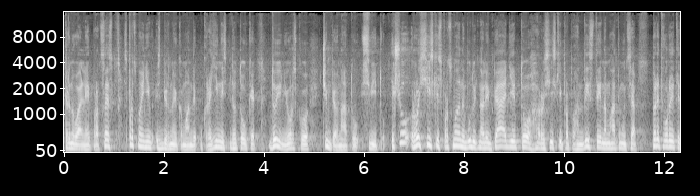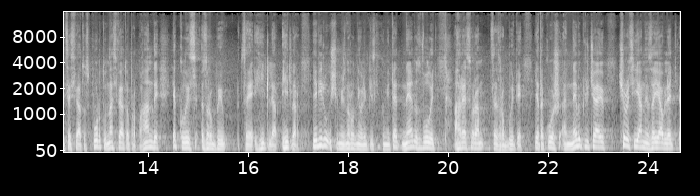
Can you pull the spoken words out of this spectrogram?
тренувальний процес спортсменів збірної команди України з підготовки до юніорського чемпіонату світу. Якщо російські спортсмени будуть на Олімпіаді, то російські пропагандисти намагатимуться перетворити це свято спорту на свято пропаганди, як колись зробив це Гітлер. Гітлер. Я вірю, що міжнародний олімпійський комітет не дозволить агресорам це зробити. Я також не виключаю, що росіяни заявлять,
